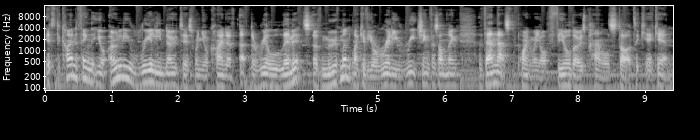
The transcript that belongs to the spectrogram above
It's the kind of thing that you'll only really notice when you're kind of at the real limits of movement, like if you're really reaching for something, then that's the point where you'll feel those panels start to kick in.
